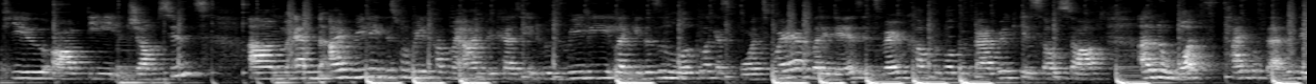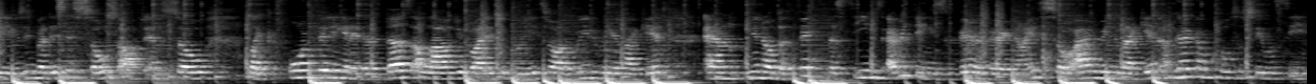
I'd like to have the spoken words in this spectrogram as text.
few of the jumpsuits um, and I really, this one really caught my eye because it was really, like it doesn't look like a sportswear, but it is. It's very comfortable. The fabric is so soft. I don't know what type of fabric they're using, but this is so soft and so like form-fitting and it does allow your body to breathe. So I really, really like it. And you know, the fit, the seams, everything is very, very nice. So I really like it. I'm gonna come closer so you will see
